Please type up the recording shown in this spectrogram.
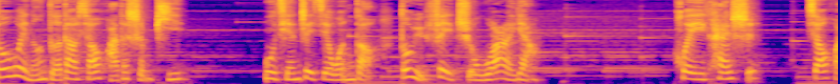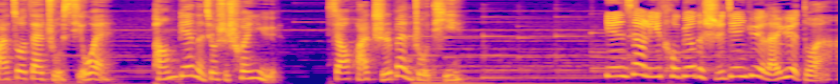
都未能得到肖华的审批，目前这些文稿都与废纸无二样。会议开始，肖华坐在主席位，旁边的就是春雨。肖华直奔主题。眼下离投标的时间越来越短，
